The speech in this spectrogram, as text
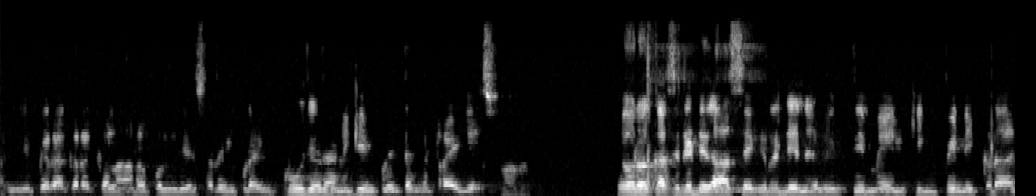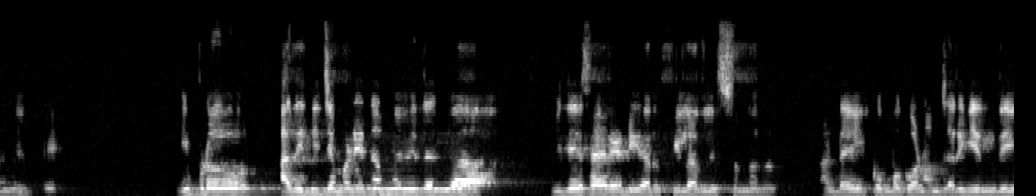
అని చెప్పి రకరకాల ఆరోపణలు చేశారు. ఇప్పుడు అవి ప్రూవ్ చేయడానికి విపరీతంగా ట్రై చేస్తున్నారు. ఎవరో కసిరెడ్డి రాజశేఖర రెడ్డి అనే వ్యక్తి మెయిన్ కింగ్ పిన్ ఇక్కడ అని చెప్పి. ఇప్పుడు అది నిజమని నమ్మే విధంగా విజయసాయి రెడ్డి గారు ఫీలర్లు ఇస్తున్నారు. అంటే ఈ కుంభకోణం జరిగింది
